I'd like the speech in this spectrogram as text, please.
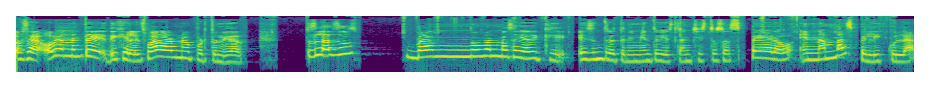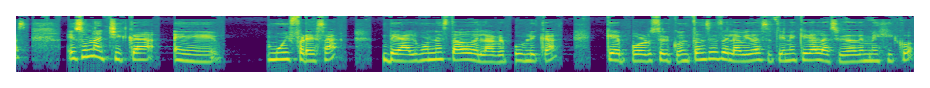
o sea, obviamente dije, les voy a dar una oportunidad. Pues las dos van, no van más allá de que es entretenimiento y están chistosas, pero en ambas películas es una chica eh, muy fresa de algún estado de la República que por circunstancias de la vida se tiene que ir a la Ciudad de México.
